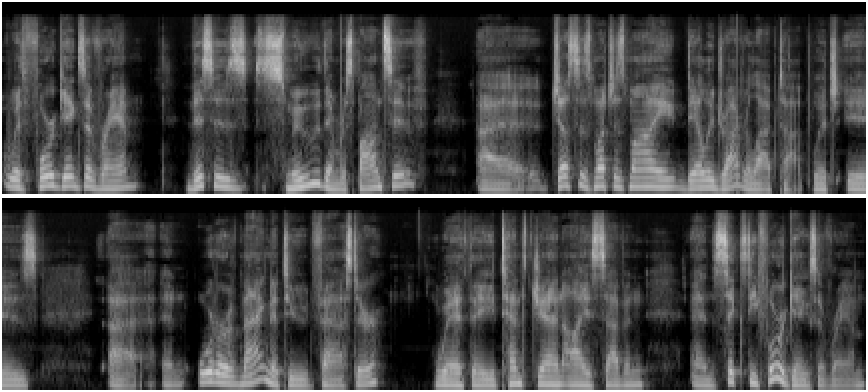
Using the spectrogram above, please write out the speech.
with four gigs of RAM, this is smooth and responsive, uh, just as much as my daily driver laptop, which is uh, an order of magnitude faster with a 10th gen i7 and 64 gigs of RAM.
